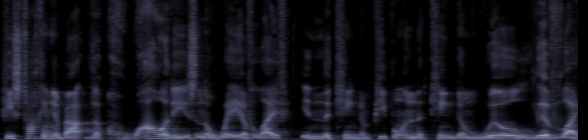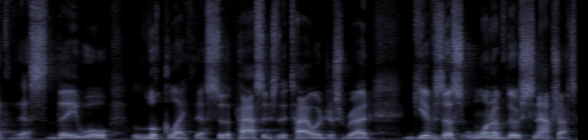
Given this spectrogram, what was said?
He's talking about the qualities and the way of life in the kingdom. People in the kingdom will live like this, they will look like this. So, the passage that Tyler just read gives us one of those snapshots.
